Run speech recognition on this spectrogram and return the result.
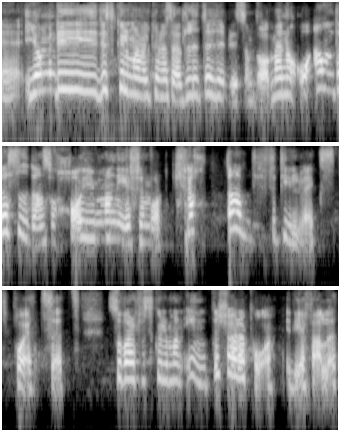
Eh, ja, men det, det, skulle man väl kunna säga, att lite hybris ändå. Men å, å andra sidan så har ju manegen varit krattad för tillväxt på ett sätt. Så varför skulle man inte köra på i det fallet?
